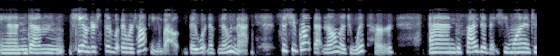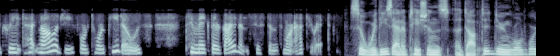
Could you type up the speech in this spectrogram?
and um, she understood what they were talking about. They wouldn't have known that. So she brought that knowledge with her and decided that she wanted to create technology for torpedoes to make their guidance systems more accurate. So, were these adaptations adopted during World War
